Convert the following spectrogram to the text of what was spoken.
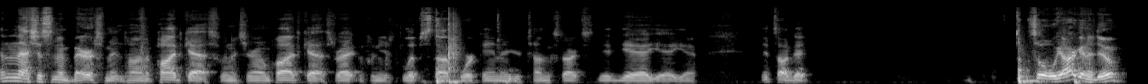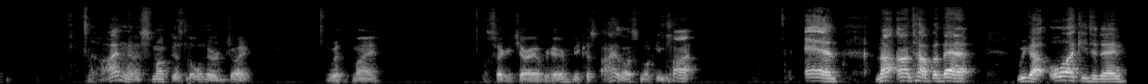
and that's just an embarrassment on a podcast when it's your own podcast, right? And when your lips stop working or your tongue starts, yeah, yeah, yeah. It's all good. So, what we are going to do, I'm going to smoke this little hair joint with my secretary over here because I love smoking pot. And not on top of that, we got lucky today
